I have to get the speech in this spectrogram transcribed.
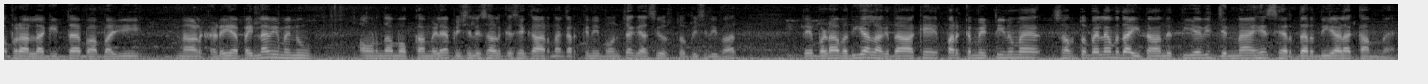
ਉਪਰਾਲਾ ਕੀਤਾ ਬਾਬਾ ਜੀ ਨਾਲ ਖੜੇ ਆ। ਪਹਿਲਾਂ ਵੀ ਮੈਨੂੰ ਆਉਣ ਦਾ ਮੌਕਾ ਮਿਲਿਆ ਪਿਛਲੇ ਸਾਲ ਕਿਸੇ ਕਾਰਨਾਂ ਕਰਕੇ ਨਹੀਂ ਪਹੁੰਚਿਆ ਗਿਆ ਸੀ ਉਸ ਤੋਂ ਪਿਛਲੀ ਵਾਰ। ਤੇ ਬੜਾ ਵਧੀਆ ਲੱਗਦਾ ਆ ਕੇ ਪਰ ਕਮੇਟੀ ਨੂੰ ਮੈਂ ਸਭ ਤੋਂ ਪਹਿਲਾਂ ਵਧਾਈ ਤਾਂ ਦਿੱਤੀ ਹੈ ਵੀ ਜਿੰਨਾ ਇਹ ਸਿਰਦਰਦੀ ਵਾਲਾ ਕੰਮ ਹੈ।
